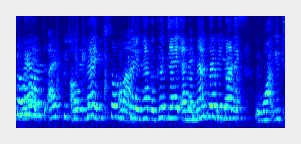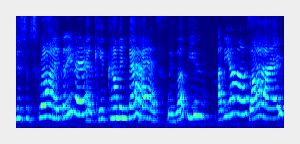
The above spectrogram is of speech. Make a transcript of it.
so much. I appreciate it. Thank you so much. Okay, and have a good day. And Thank remember, everybody, yes. We want you to subscribe and keep coming back. Yes. We love you. Adios. Bye.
